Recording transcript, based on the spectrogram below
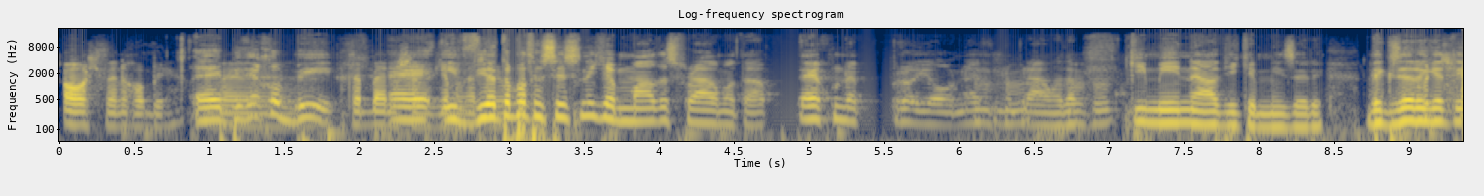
Όχι, δεν έχω μπει. Ε, επειδή έχω μπει. Δεν μπαίνω σε Ε, τέτοια οι δύο μαγαζιά. τοποθεσίες είναι γεμάτες πράγματα. Έχουν προϊόν, έχουν Μμμ, πράγματα. μμμ. Και η μία είναι άδεια και μίζερη. Δεν ξέρω Οκ. γιατί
